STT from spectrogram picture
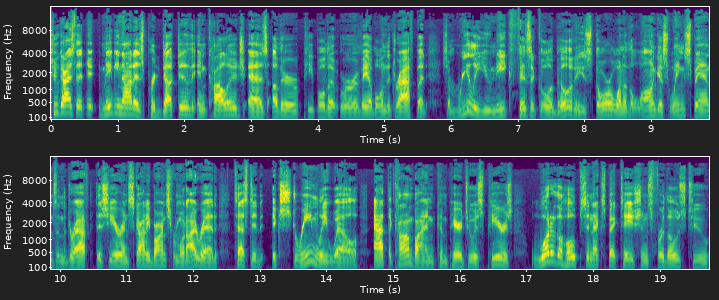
Two guys that eh, maybe not as productive in college as other people that were available in the draft, but some really unique physical abilities. Thor, one of the longest wingspans in the draft this year, and Scotty Barnes, from what I read, tested extremely well at the combine compared to his peers. What are the hopes and expectations for those two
